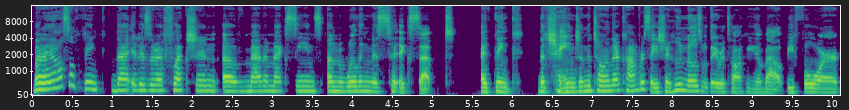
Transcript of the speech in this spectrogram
But I also think that it is a reflection of Madame Maxine's unwillingness to accept, I think, the change in the tone of their conversation. Who knows what they were talking about before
